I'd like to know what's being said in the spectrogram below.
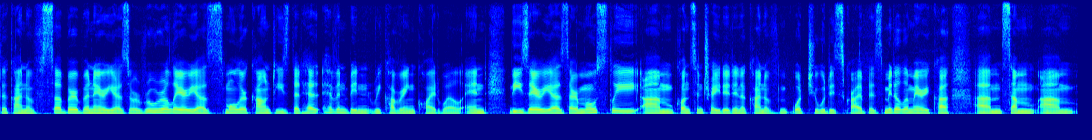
the kind of suburban areas or rural areas, smaller counties that ha- haven't been recovering quite well. And these areas are mostly um, concentrated in a kind of what you would describe as middle America. Um, some um,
